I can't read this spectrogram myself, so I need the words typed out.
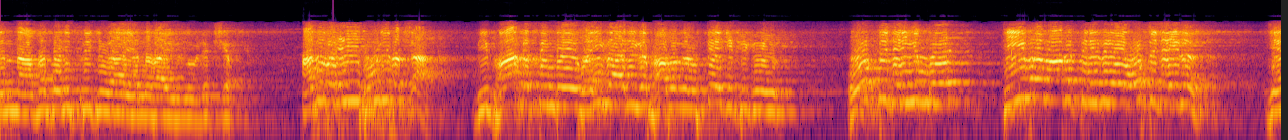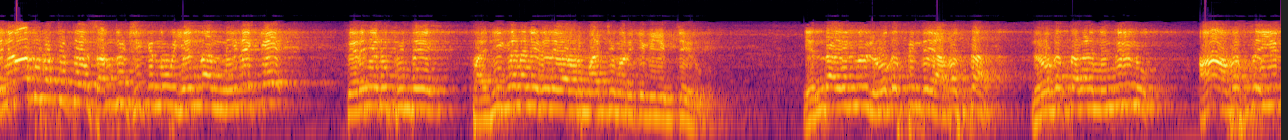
എന്ന് അവതരിപ്പിക്കുക എന്നതായിരുന്നു ലക്ഷ്യം. അതുവഴി ഭൂരിപക്ഷ വിഭാഗത്തിന്റെ വൈകാരിക ഭാവങ്ങൾ ഉത്തേജിപ്പിക്കുകയും വോട്ട് ചെയ്യുമ്പോൾ തീവ്രവാദത്തിനെതിരെ വോട്ട് ചെയ്ത് ജനാധിപത്യത്തെ സംരക്ഷിക്കുന്നു എന്ന നിലയ്ക്ക് തെരഞ്ഞെടുപ്പിന്റെ പരിഗണനകളെ അവർ മാറ്റിമറിക്കുകയും ചെയ്തു. എന്തായിരുന്നു ലോകത്തിന്റെ അവസ്ഥ? ലോകത്തങ്ങൾ നിന്നിരുന്നു. ആ അവസ്ഥയിൽ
